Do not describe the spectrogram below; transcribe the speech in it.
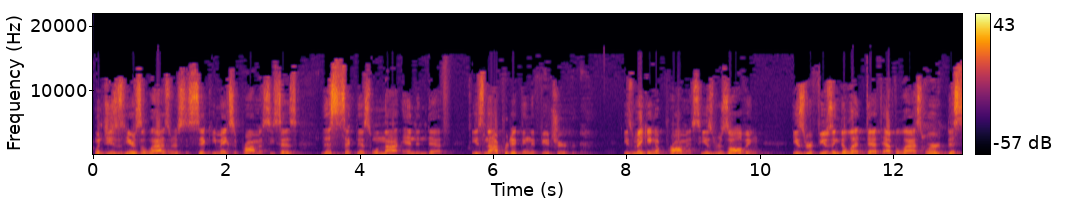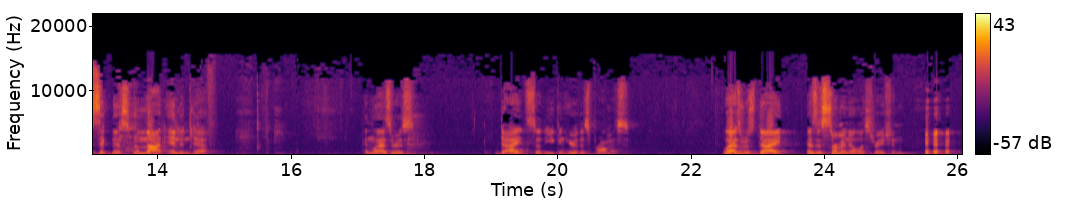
When Jesus hears that Lazarus is sick, he makes a promise. He says, This sickness will not end in death. He is not predicting the future. He's making a promise. He is resolving. He is refusing to let death have the last word. This sickness will not end in death. And Lazarus died so that you can hear this promise. Lazarus died as a sermon illustration.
